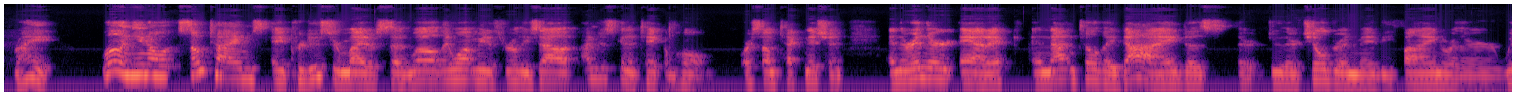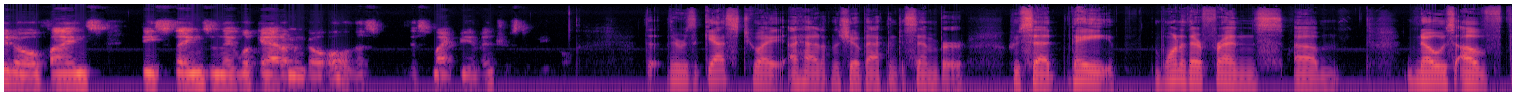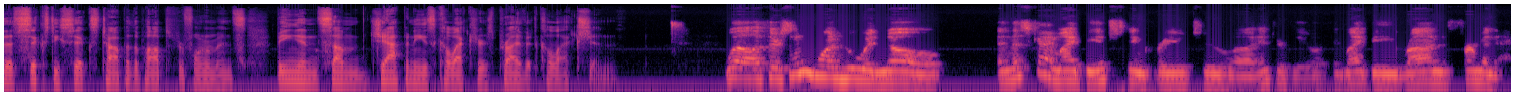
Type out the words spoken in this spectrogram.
Right. Well, and you know, sometimes a producer might have said, "Well, they want me to throw these out. I'm just going to take them home," or some technician, and they're in their attic, and not until they die does their do their children maybe find or their widow finds these things, and they look at them and go, "Oh, this this might be of interest to people." there was a guest who I, I had on the show back in December who said they one of their friends um, knows of the 66 Top of the Pops performance being in some Japanese collector's private collection. Well, if there's anyone who would know, and this guy might be interesting for you to uh, interview, it might be Ron Furmanek.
